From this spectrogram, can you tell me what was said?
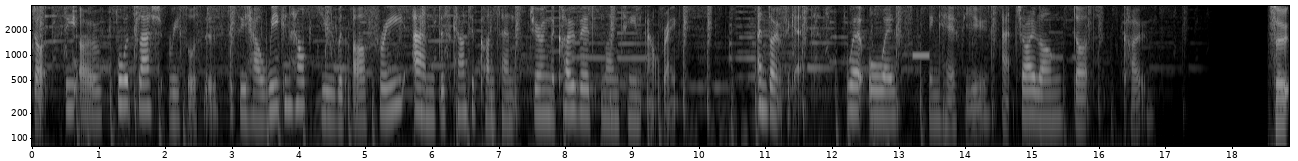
dot C O forward slash resources to see how we can help you with our free and discounted content during the COVID 19 outbreak. And don't forget, we're always here for you at jailong.co. So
